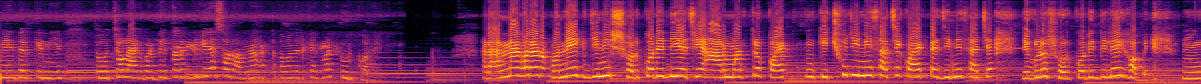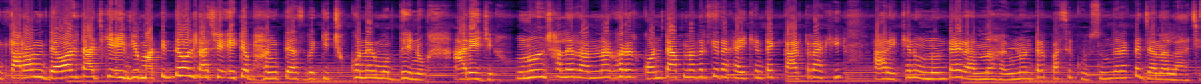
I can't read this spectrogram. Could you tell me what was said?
মেয়েদেরকে নিয়ে। তো চলো একবার ভেতরের দিকে এসো রান্নাঘরটা তোমাদেরকে একবার ট্যুর করাই। রান্নাঘরের অনেক জিনিস সর করে দিয়েছি, আর মাত্র কয়েক, কিছু জিনিস আছে, কয়েকটা জিনিস আছে যেগুলো সর করে দিলেই হবে। কারণ দেওয়ালটা আজকে, এই যে মাটির দেওয়ালটা আছে এটা ভাঙতে আসবে, কিছুক্ষণের মধ্যেই নো আর এই যে উনুন সালের রান্নাঘরের কনটা আপনাদেরকে দেখা এখানটায় কাট রাখি, আর এখানে উনুনটায় রান্না হয়। উনুনটার পাশে খুব সুন্দর একটা জানালা আছে,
